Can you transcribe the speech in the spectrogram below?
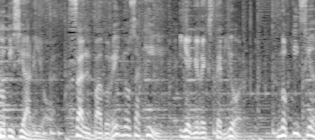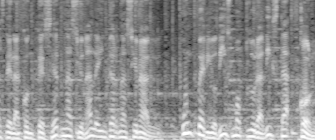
Noticiario. Salvadoreños aquí y en el exterior. Noticias del acontecer nacional e internacional. Un periodismo pluralista con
